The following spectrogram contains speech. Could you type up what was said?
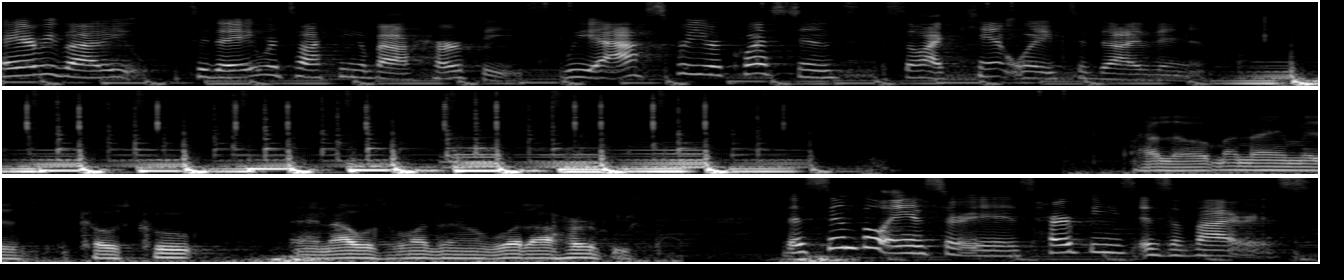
Hey everybody, today we're talking about herpes. We asked for your questions, so I can't wait to dive in. Hello, my name is Coach Coop, and I was wondering what are herpes? The simple answer is herpes is a virus.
